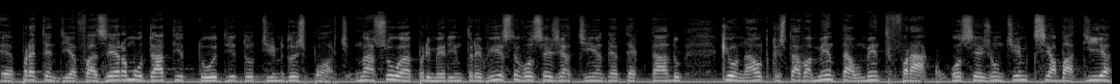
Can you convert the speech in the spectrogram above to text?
é, pretendia fazer era mudar a atitude do time do esporte. Na sua primeira entrevista, você já tinha detectado que o Náutico estava mentalmente fraco, ou seja, um time que se abatia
